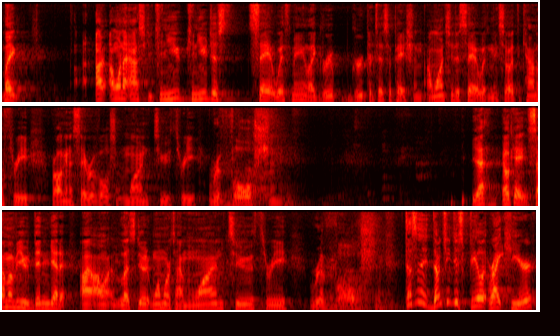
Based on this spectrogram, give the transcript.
Like, I, I want to ask you, can you, can you just say it with me, like group, group participation? I want you to say it with me. So at the count of three, we're all going to say revulsion. One, two, three, revulsion. Yeah, okay, some of you didn't get it. I, I, let's do it one more time. One, two, three, revulsion. Doesn't it, don't you just feel it right here?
